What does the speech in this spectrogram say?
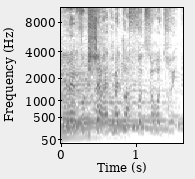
moi-même, faut que j'arrête de mettre la faute sur autrui.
